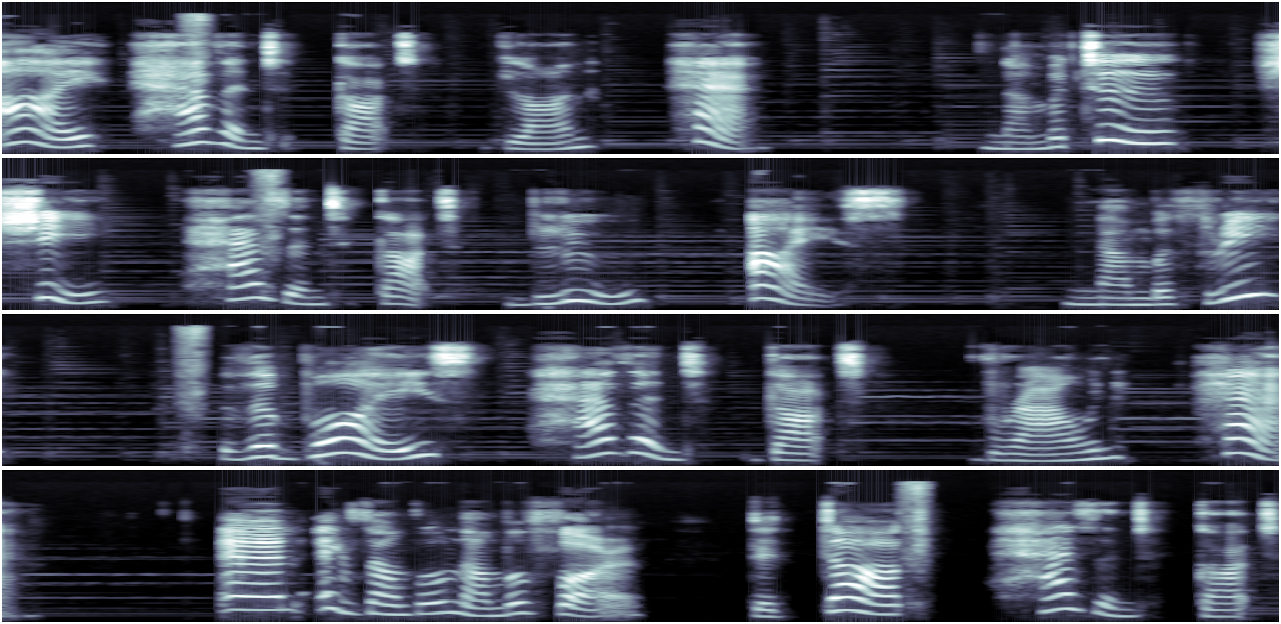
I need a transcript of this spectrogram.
I haven't got blonde hair. Number two She hasn't got blue eyes. Number three The boys haven't got brown hair. And example number four The dog hasn't got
